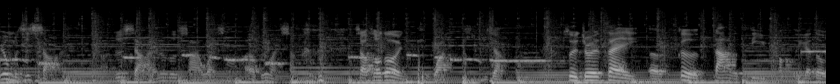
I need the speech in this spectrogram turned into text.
因为我们是小孩子嘛，就是小孩那时候小孩晚上呃不是晚上，小时候都很顽皮这样，所以就会在呃各大的地方应该都有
